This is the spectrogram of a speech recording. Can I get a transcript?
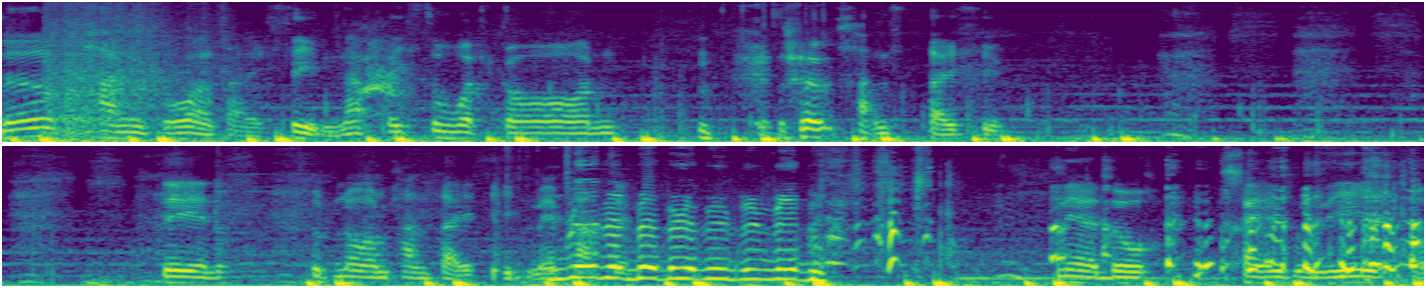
เลิกพันก่อนสายสินนะไปสวดก่อนเลิกพันสายสินเดนชุดนอนพันสายสินไม่พันเลยเนี่ยดูใครบูลลี่เอา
